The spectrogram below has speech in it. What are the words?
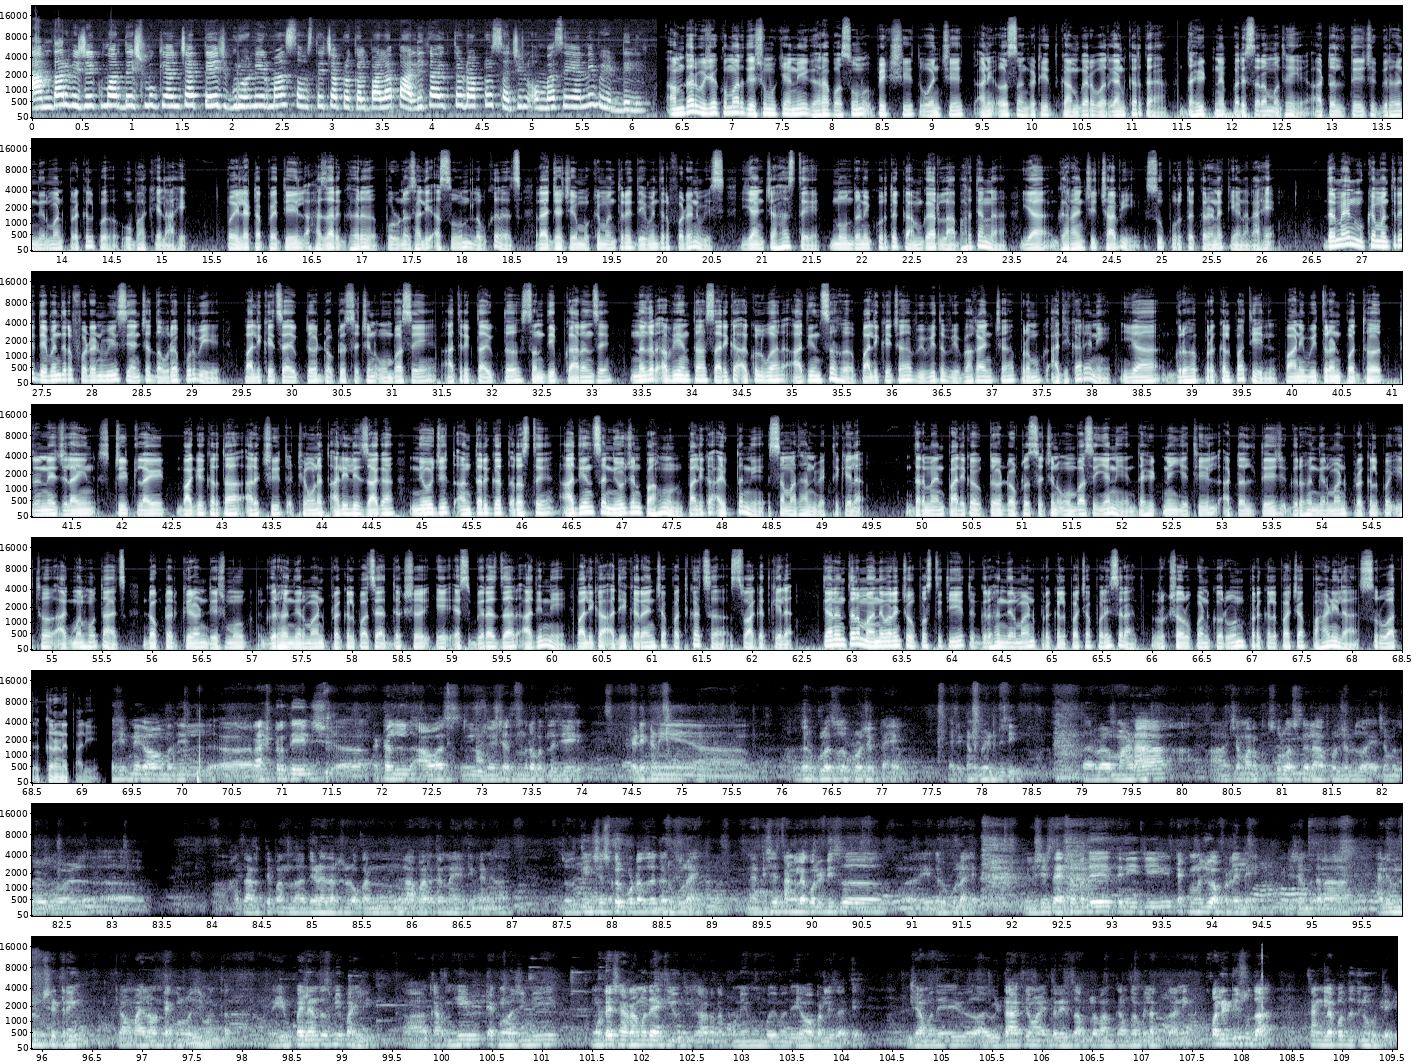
आमदार विजयकुमार देशमुख यांच्या तेज गृहनिर्माण संस्थेच्या प्रकल्पाला पालिका आयुक्त डॉक्टर सचिन ओंबासे यांनी भेट दिली. आमदार विजयकुमार देशमुख यांनी घरापासून उपेक्षित वंचित आणि असंघटित कामगार वर्गांकरता दहिटणे परिसरामध्ये अटल तेज गृहनिर्माण प्रकल्प उभा केला आहे. पहिल्या टप्प्यातील हजार घरं पूर्ण झाली असून लवकरच राज्याचे मुख्यमंत्री देवेंद्र फडणवीस यांच्या हस्ते नोंदणीकृत कामगार लाभार्थ्यांना या घरांची चावी सुपूर्त करण्यात येणार आहे. दरम्यान मुख्यमंत्री देवेंद्र फडणवीस यांच्या दौऱ्यापूर्वी पालिकेचे आयुक्त डॉक्टर सचिन ओंबासे अतिरिक्त आयुक्त संदीप कारंजे नगर अभियंता सारिका अकुलवार आदींसह पालिकेच्या विविध विभागांच्या प्रमुख अधिकाऱ्यांनी या गृह प्रकल्पातील पाणी वितरण पद्धत ड्रेनेज लाईन स्ट्रीट लाइट बागेकरता आरक्षित ठेवण्यात आलेली जागा नियोजित अंतर्गत रस्ते आदींचं नियोजन पाहून पालिका आयुक्तांनी समाधान व्यक्त केलं. दरम्यान पालिका आयुक्त डॉक्टर सचिन ओंबासे यांनी दहिटणे येथील अटल तेज गृहनिर्माण प्रकल्प इथं आगमन होताच डॉक्टर किरण देशमुख गृहनिर्माण प्रकल्पाचे अध्यक्ष ए एस बिराजदार आदींनी पालिका अधिकाऱ्यांच्या पथकाचं स्वागत केलं. त्यानंतर मान्यवरांच्या उपस्थितीत गृहनिर्माण प्रकल्पाच्या परिसरात वृक्षारोपण करून प्रकल्पाच्या पाहणीला सुरुवात करण्यात आली. हिरणे गावामधील राष्ट्रतेज अटल आवास योजनेच्या संदर्भातलं जे या ठिकाणी घरकुलाचा जो प्रोजेक्ट आहे त्या ठिकाणी भेट दिली. तर म्हाडाच्या मार्फत सुरू असलेला हा प्रोजेक्ट जो आहे याच्यामध्ये जवळजवळ हजार ते पंधरा दीड हजारच्या लोकांना लाभार्थ्यांना या ठिकाणी जो तीनशे स्क्वेअर फुटाचं घरकुल आहे आणि अतिशय चांगल्या क्वालिटीचं हे घरकुल आहे. विशेषतः याच्यामध्ये त्यांनी जी टेक्नॉलॉजी वापरलेली आहे ज्याच्यामध्ये त्याला ॲल्युमिनियम शेटरिंग किंवा मायलॉन टेक्नॉलॉजी म्हणतात. तर ही पहिल्यांदाच मी पाहिली कारण ही टेक्नॉलॉजी मी मोठ्या शहरामध्ये ऐकली होती साधारणतः पुणे मुंबईमध्ये हे वापरली जाते. ज्यामध्ये विटा किंवा इतर ह्याचं आपलं बांधकाम कमी लागतं आणि क्वालिटीसुद्धा चांगल्या पद्धतीने होते.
